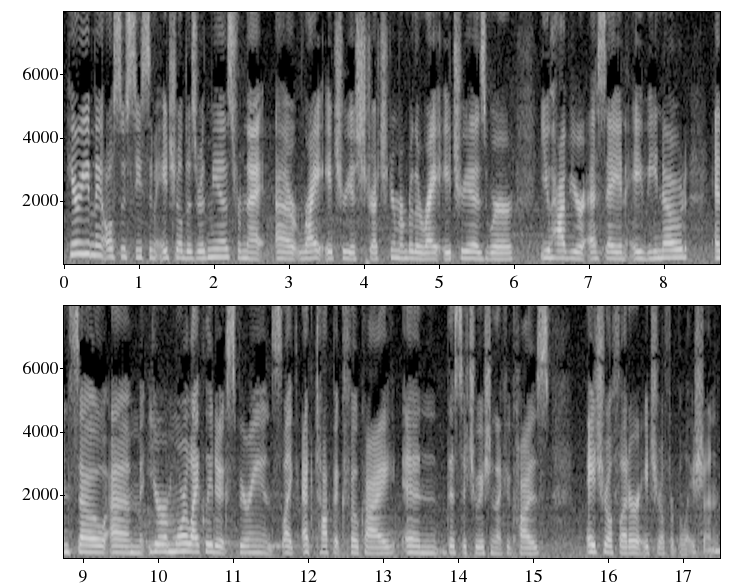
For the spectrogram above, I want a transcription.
Here you may also see some atrial dysrhythmias from that uh, right atria stretch. Remember, the right atria is where you have your SA and AV node, and so um, you're more likely to experience like ectopic foci in this situation that could cause atrial flutter or atrial fibrillation.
